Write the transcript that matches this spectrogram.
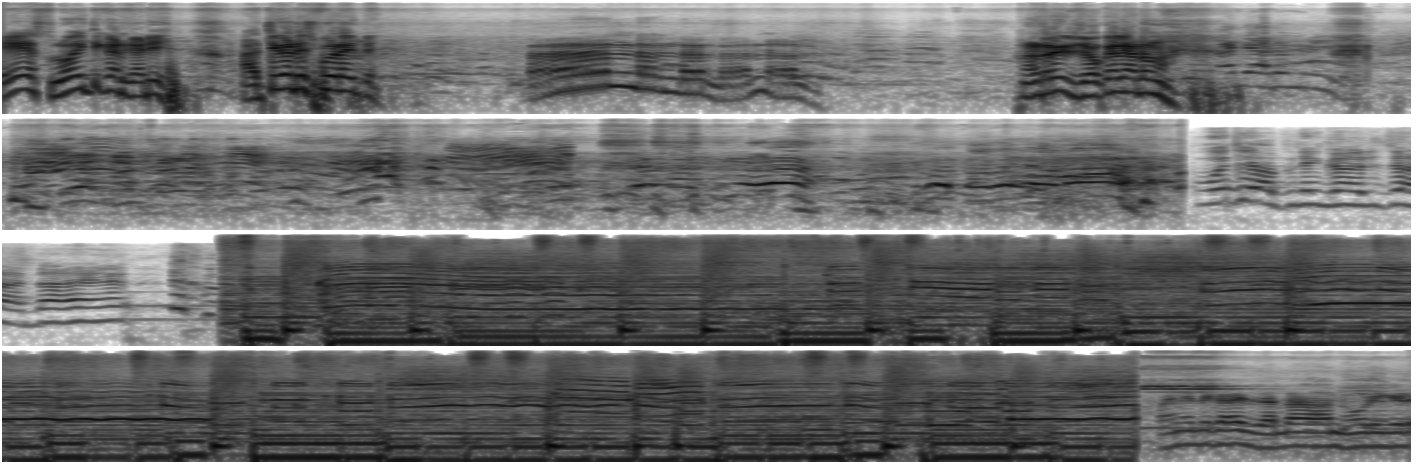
ಏ ಸ್ಲೋ ಐತಿ ಕಡೆ ಗಾಡಿ ಅಚ್ಚ ಕಡೆ ಸ್ಪೀಡ್ ಐತೆ ನೋಡ್ರಿ ಜೋಕಾಲಿ ಆಡೋಣ मुझे अपने घर जाना है ಎಲ್ಲ ನೋಡಿ ಗಿಡ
